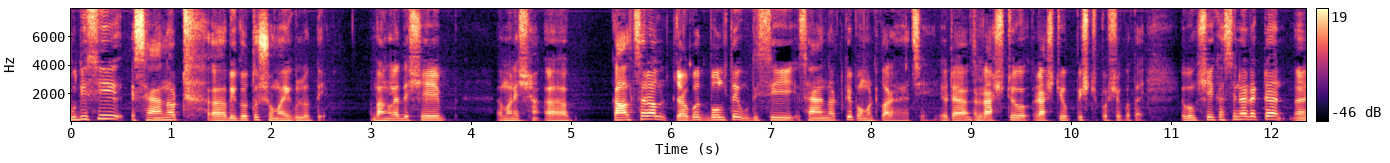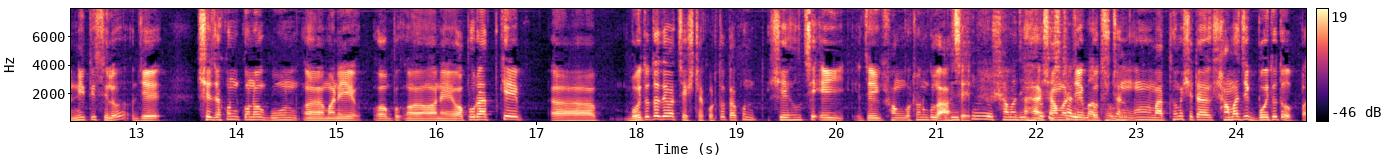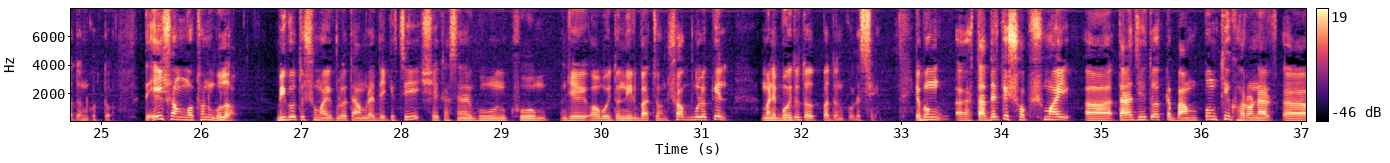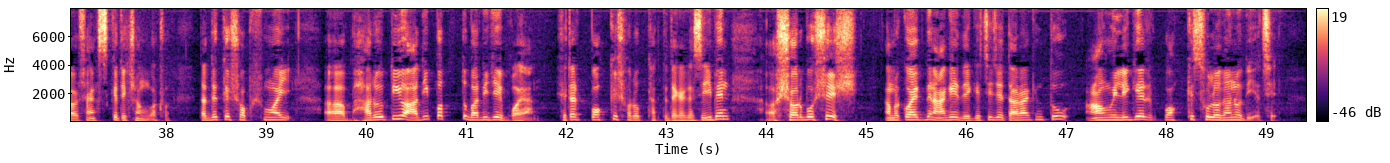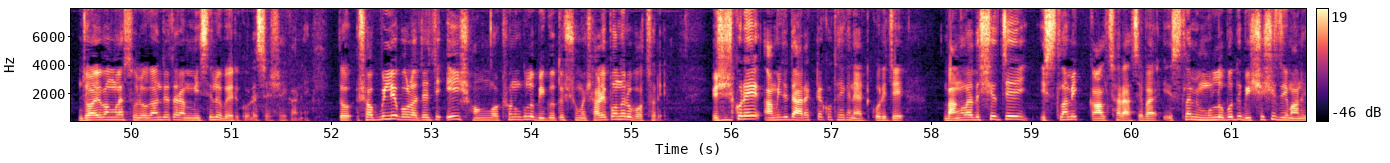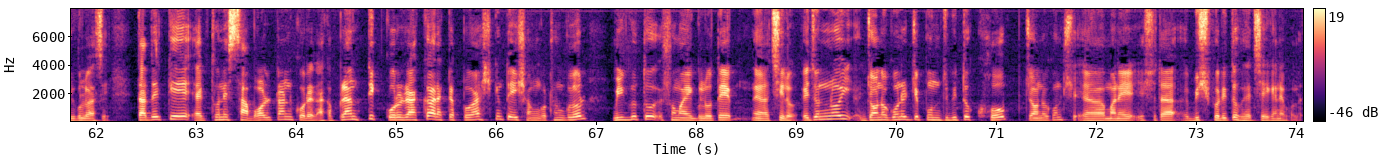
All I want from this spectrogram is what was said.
উদিসি সায়ানট বিগত সময়গুলোতে বাংলাদেশে মানে কালচারাল জগৎ বলতে উদিসি ছায়ানটকে প্রমোট করা হয়েছে। এটা রাষ্ট্রীয় রাষ্ট্রীয় পৃষ্ঠপোষকতায়। এবং শেখ হাসিনার একটা নীতি ছিল যে সে যখন কোনো গুণ মানে মানে অপরাধকে বৈধতা দেওয়ার চেষ্টা করতো তখন সে হচ্ছে এই যে সংগঠনগুলো আছে হ্যাঁ প্রতিষ্ঠানের সামাজিক প্রতিষ্ঠান মাধ্যমে সেটা সামাজিক বৈধতা উৎপাদন করতো। তো এই সংগঠনগুলো বিগত সময়গুলোতে আমরা দেখেছি শেখ হাসিনার গুণ খুম যে অবৈধ নির্বাচন, সবগুলোকে মানে বৈধতা উৎপাদন করেছে। এবং তাদেরকে সবসময় তারা যেহেতু একটা বামপন্থী ঘরনার সাংস্কৃতিক সংগঠন, তাদেরকে সবসময় ভারতীয় আধিপত্যবাদী যে বয়ান, সেটার পক্ষে সরব থাকতে দেখা গেছে। ইভেন সর্বশেষ আমরা কয়েকদিন আগে দেখেছি যে তারা কিন্তু আওয়ামী লীগের পক্ষে স্লোগানও দিয়েছে। জয় বাংলা স্লোগান দিয়ে তারা মিছিলও বের করেছে সেখানে। তো সব মিলিয়ে বলা যায় যে এই সংগঠনগুলো বিগত সময় সাড়ে পনেরো বছরে বিশেষ করে আমি যদি আরেকটা কথা এখানে অ্যাড করি যে বাংলাদেশের যে ইসলামিক কালচার আছে বা ইসলামী মূল্যবোধে বিশ্বাসী যে মানুষগুলো আছে, তাদেরকে এক ধরনের সাবলটান করে রাখা, প্রান্তিক করে রাখার একটা প্রয়াস কিন্তু এই সংগঠনগুলোর বিগত সময়গুলোতে ছিল। এজন্যই জনগণের যে পুঞ্জীবিত ক্ষোভ, জনগণ মানে সেটা বিস্ফোরিত হয়েছে এখানে বলে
